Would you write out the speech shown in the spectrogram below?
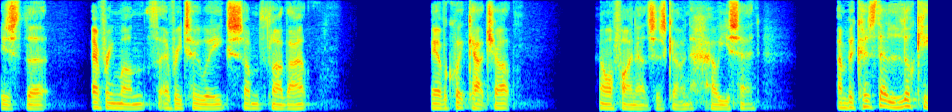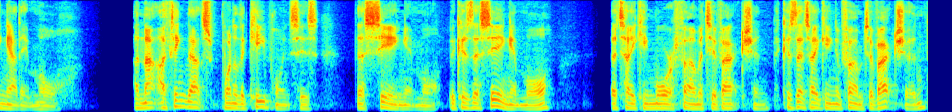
is that every month, every two weeks, something like that, we have a quick catch up. How are finances going? How are you set? And because they're looking at it more, and that I think that's one of the key points is they're seeing it more. Because they're seeing it more, they're taking more affirmative action. Because they're taking affirmative action,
